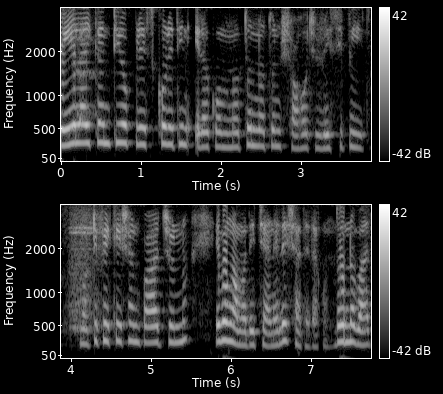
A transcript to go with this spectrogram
বেল আইকনটিও প্রেস করে দিন এরকম নতুন নতুন সহজ রেসিপির নোটিফিকেশন পাওয়ার জন্য এবং আমাদের চ্যানেলের সাথে থাকুন। ধন্যবাদ।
